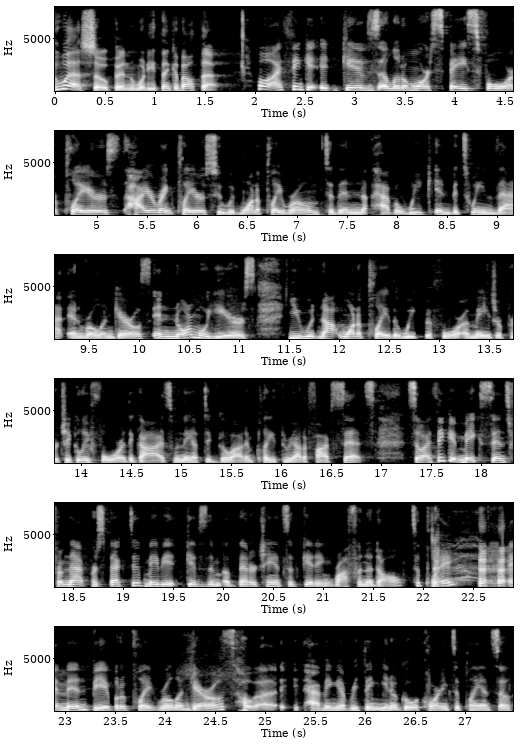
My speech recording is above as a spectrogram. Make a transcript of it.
U.S. Open. What do you think about that? Well, I think it, it, gives a little more space for players, higher ranked players who would want to play Rome to then have a week in between that and Roland Garros. In normal years, you would not want to play the week before a major, particularly for the guys when they have to go out and play three out of five sets. So I think it makes sense from that perspective. Maybe it gives them a better chance of getting Rafa Nadal to play and then be able to play Roland Garros, uh, having everything, you know, go according to plan. So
